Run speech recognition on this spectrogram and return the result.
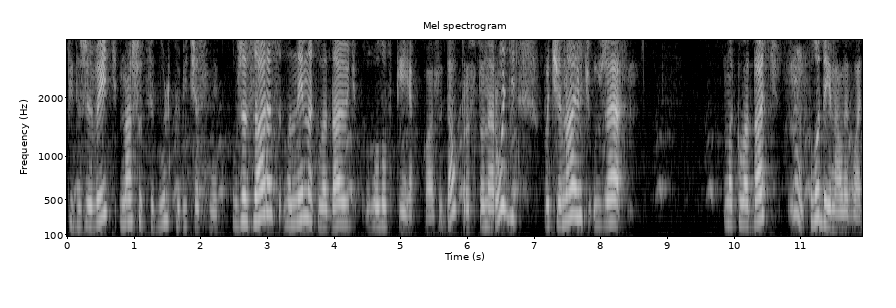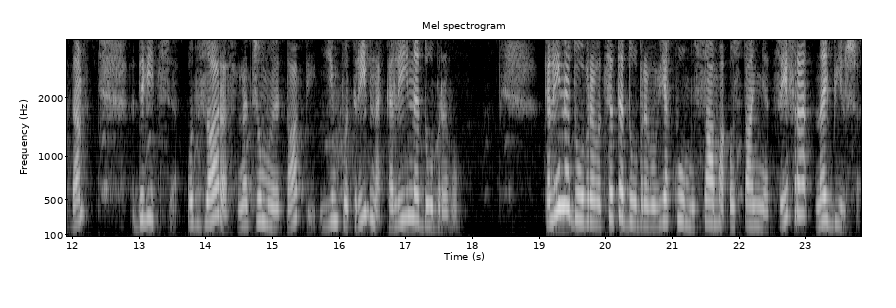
підживити нашу цибульку і часник. Уже зараз вони накладають головки, як кажуть. Да? В простонароді починають уже накладати, ну, плоди наливати. Да? Дивіться, от зараз на цьому етапі їм потрібне калійне добриво. Калійне добриво це те добриво, в якому сама остання цифра найбільша.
